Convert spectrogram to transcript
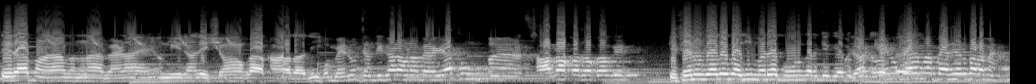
ਤੇਰਾ ਭਾਣਾ ਮੰਨਣਾ ਪੈਣਾ ਹੈ ਅਮੀਰਾਂ ਦੇ ਸ਼ੌਂਕ ਆ ਖਾਣਾ ਦਾ ਜੀ। ਉਹ ਮੈਨੂੰ ਚੰਡੀਗੜ੍ਹ ਆਉਣਾ ਪੈ ਗਿਆ ਤੂੰ ਸਾਰਾ ਕਦੋਂ ਕਹੋਗੇ? ਕਿਸੇ ਨੂੰ ਕਹਦੇ ਭਾਜੀ ਮੜਿਆ ਫੋਨ ਕਰਕੇ ਕਹਿ ਯਾਰ ਕਿਹਨੂੰ ਕਿਹਾ ਮੈਂ ਪੈਸੇ ਰੁਪਾ ਮੈਂ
